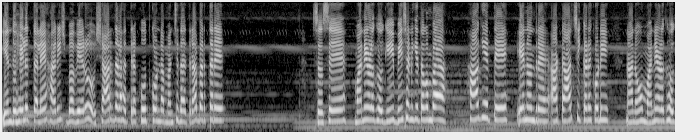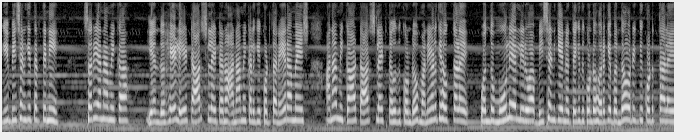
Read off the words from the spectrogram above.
ಎಂದು ಹೇಳುತ್ತಲೇ ಹರೀಶ್ ಭವ್ಯರು ಶಾರದಳ ಹತ್ರ ಕೂತ್ಕೊಂಡ ಮಂಚದ ಹತ್ರ ಬರ್ತಾರೆ. ಸೊಸೆ, ಮನೆಯೊಳಗೆ ಹೋಗಿ ಬೀಸಣಿಗೆ ತಗೊಂಬ. ಹಾಗೆ ಅತ್ತೆ, ಏನು ಅಂದರೆ, ಆ ಟಾರ್ಚ್ ಈ ಕಡೆ ಕೊಡಿ. ನಾನು ಮನೆಯೊಳಗೆ ಹೋಗಿ ಬೀಸಣಿಗೆ ತರ್ತೀನಿ. ಸರಿ ಅನಾಮಿಕಾ ಎಂದು ಹೇಳಿ ಟಾರ್ಚ್ ಲೈಟ್ ಅನ್ನು ಅನಾಮಿಕಳಿಗೆ ಕೊಡ್ತಾನೆ ರಮೇಶ್. ಅನಾಮಿಕಾ ಟಾರ್ಚ್ ಲೈಟ್ ತೆಗೆದುಕೊಂಡು ಮನೆಯೊಳಗೆ ಹೋಗ್ತಾಳೆ. ಒಂದು ಮೂಲೆಯಲ್ಲಿರುವ ಬೀಸಣಿಗೆಯನ್ನು ತೆಗೆದುಕೊಂಡು ಹೊರಗೆ ಬಂದು ಅವರಿಗೆ ಕೊಡುತ್ತಾಳೆ.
